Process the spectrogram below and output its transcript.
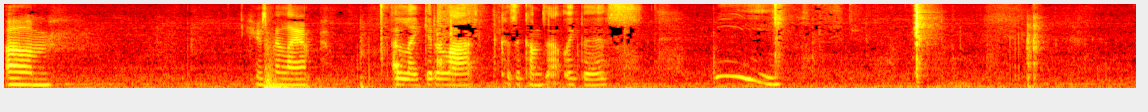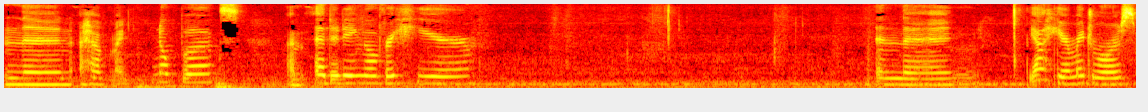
Um, here's my lamp. I like it a lot because it comes out like this. Whee! And then I have my notebooks. I'm editing over here. And then, yeah, here are my drawers.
